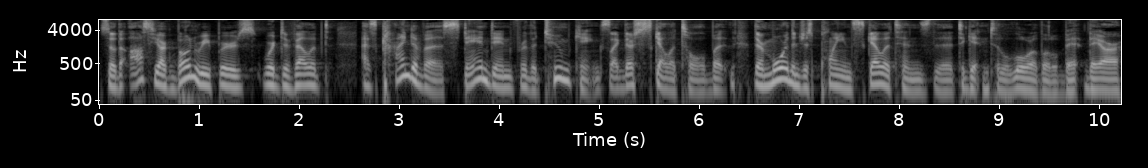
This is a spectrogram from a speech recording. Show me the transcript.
So the Ossiarch Bone Reapers were developed as kind of a stand-in for the Tomb Kings. Like they're skeletal, but they're more than just plain skeletons. The, to get into the lore a little bit, they are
